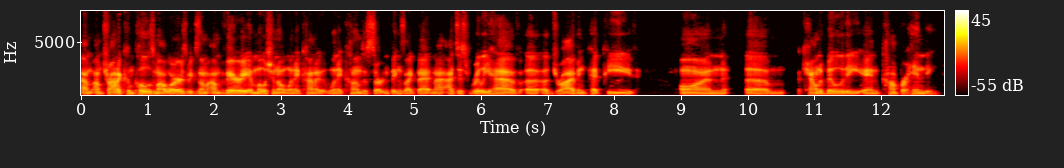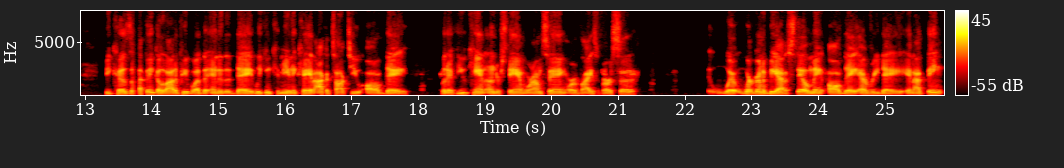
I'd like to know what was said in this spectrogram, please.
I'm I'm trying to compose my words because I'm I'm very emotional when it kind of when it comes to certain things like that, and I, I just really have a, a, driving pet peeve on um, accountability and comprehending because I think a lot of people at the end of the day we can communicate. I could talk to you all day, but if you can't understand where I'm saying or vice versa, we're we're going to be at a stalemate all day every day, and I think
